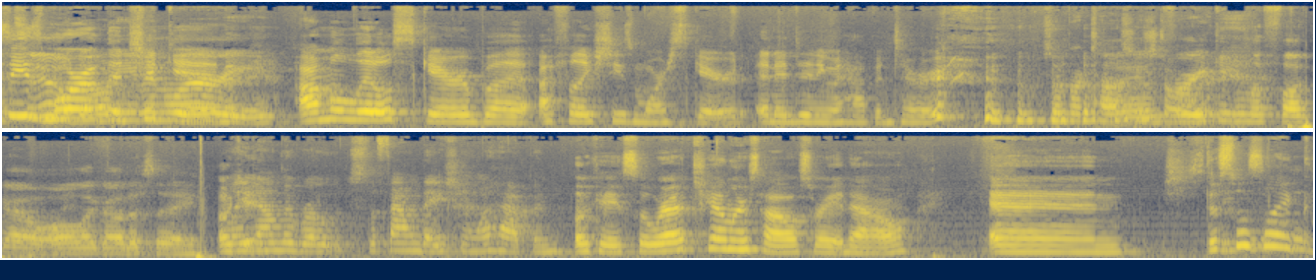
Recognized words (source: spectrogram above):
Izzy's too, more of don't the even chicken. worry. I'm a little scared, but I feel like she's more scared, and it didn't even happen to her. So, Brooke, tell I us your am story. freaking the fuck out, all I gotta say. Lay Okay. down the ropes, the foundation. What happened? Okay, so we're at Chandler's house right now, and this was like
